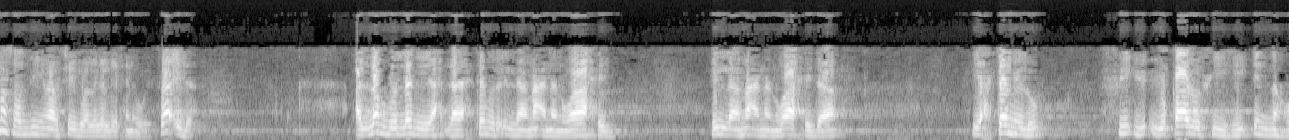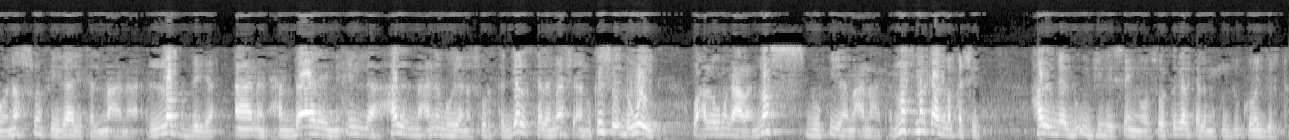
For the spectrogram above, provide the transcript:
nas hadduu yimaad shayg waa laga leexina wey. Faa'ida اللفظ الذي لا يحتمل إلا معنى واحد إلا معنى واحدa يحتمل يقاaل فيiه إنh نص في ذaلiكa المعنى لفdiga aanan xmbaarayni ilاa hal macno mooyaane suurtagal kale meesha aanu ka soo dhoweyn waxa lagu magacaaba nas buu ku yahay macnaha kale nas markaad maqشhid hal meel bu ujihaysan oo suurtagal kale kuma jirto.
